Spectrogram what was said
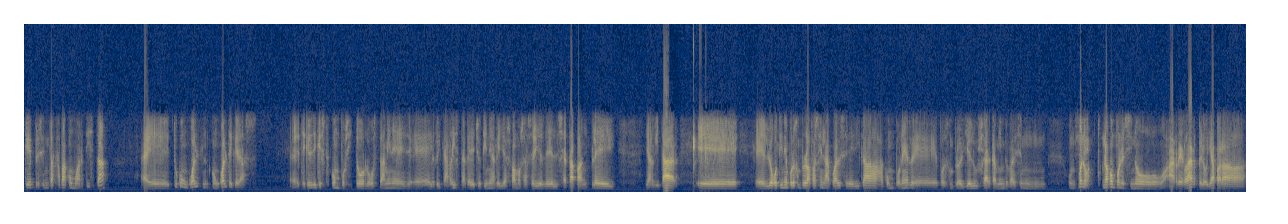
que presenta Zapa como artista, eh, ¿tú con cuál, con cuál te quedas? Te quiero decir que es compositor, luego también es el guitarrista, que de hecho tiene aquellas famosas series del Shut Up and Play, y al guitar. Eh, eh, luego tiene, por ejemplo, la fase en la cual se dedica a componer, eh, por ejemplo, el Yellow Shark a mí me parece un, bueno, no a componer, sino a arreglar, pero ya para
